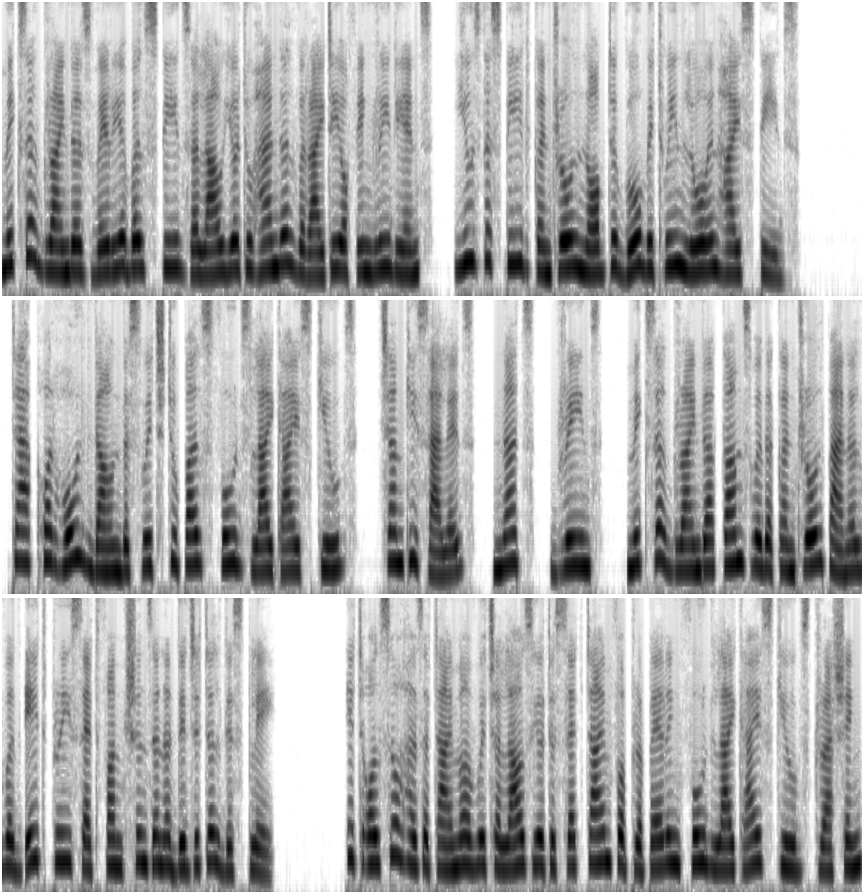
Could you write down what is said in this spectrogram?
Mixer grinders variable speeds allow you to handle variety of ingredients. Use the speed control knob to go between low and high speeds. Tap or hold down the switch to pulse foods like ice cubes, chunky salads, nuts, grains. Mixer grinder comes with a control panel with 8 preset functions and a digital display. It also has a timer which allows you to set time for preparing food like ice cubes crushing,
